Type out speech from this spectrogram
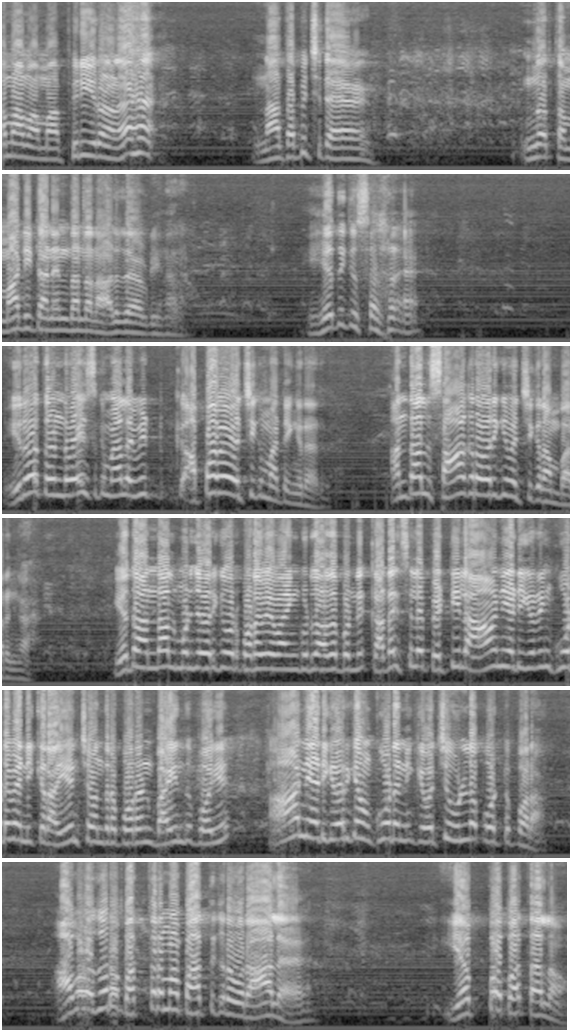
ஆமாம் ஆமாம் பிரியிறோம். நான் தப்பிச்சிட்டேன். இன்னொருத்தன் மாட்டிட்டானேன்னு தான் நான் அழுதேன் அப்படின்னாரு. எதுக்கு சொல்கிறேன் இருபத்தி ரெண்டு வயசுக்கு மேலே வீட்டுக்கு அப்பாவே வச்சுக்க மாட்டேங்கிறாரு. அந்த ஆள் சாகிற வரைக்கும் வச்சுக்கிறான் பாருங்க. ஏதோ அந்த ஆள் முடிஞ்ச வரைக்கும் ஒரு புடவை வாங்கி கொடுத்து அதை பண்ணி கடைசியில் பெட்டியில் ஆணி அடிக்கிற வரைக்கும் கூடவே நிற்கிறான் ஏஞ்சி வந்துட போறேன்னு பயந்து போய் ஆணி அடிக்கிற வரைக்கும் அவன் கூட நிற்க வச்சு உள்ளே போட்டு போகிறான் அவ்வளோ தூரம் பத்திரமா பார்த்துக்கிற ஒரு ஆளை எப்போ பார்த்தாலும்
